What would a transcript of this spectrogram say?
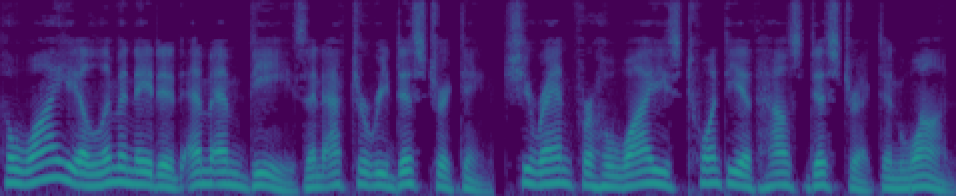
Hawaii eliminated MMDs and after redistricting, she ran for Hawaii's 20th House District and won.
